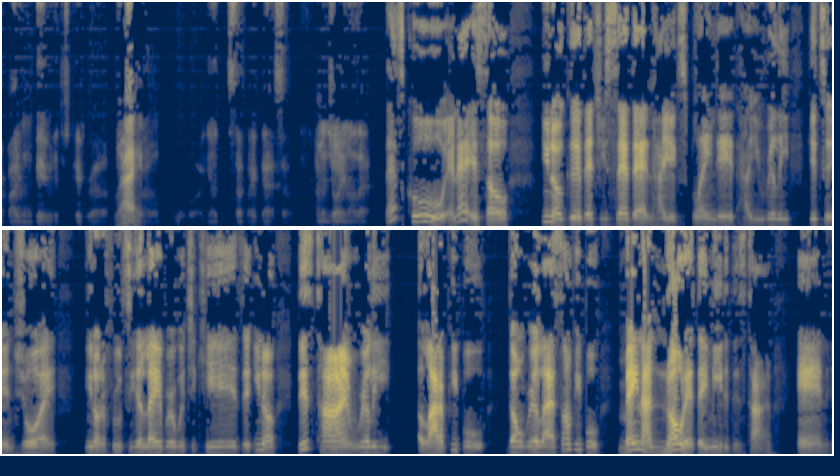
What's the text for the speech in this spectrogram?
I probably won't be able to just pick her up, Right. when I want to, or you know, stuff like that. So I'm enjoying all that. That's cool. And that is so, you know, good that you said that and how you explained it, how you really get to enjoy, you know, the fruits of your labor with your kids. It, you know, this time really, a lot of people don't realize some people may not know that they needed this time. And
